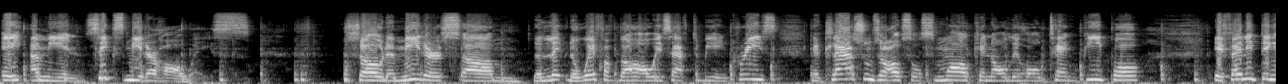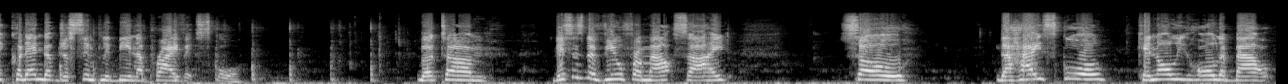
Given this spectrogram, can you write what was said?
8, I mean, 6 meter hallways. So the meters, um, the, the width of the hallways have to be increased. The classrooms are also small, can only hold 10 people. If anything, it could end up just simply being a private school. But um, this is the view from outside. So the high school can only hold about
